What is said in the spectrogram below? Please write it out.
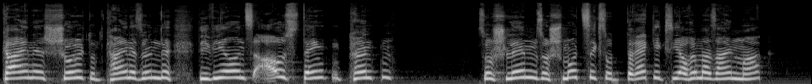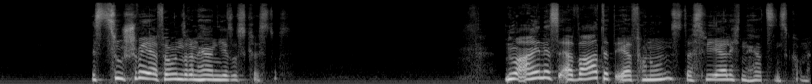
keine Schuld und keine Sünde, die wir uns ausdenken könnten, so schlimm, so schmutzig, so dreckig sie auch immer sein mag, ist zu schwer für unseren Herrn Jesus Christus. Nur eines erwartet er von uns, dass wir ehrlichen Herzens kommen.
